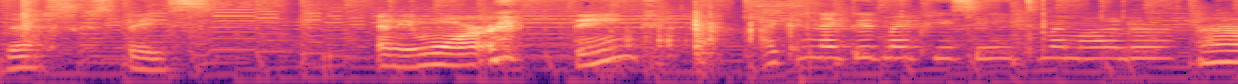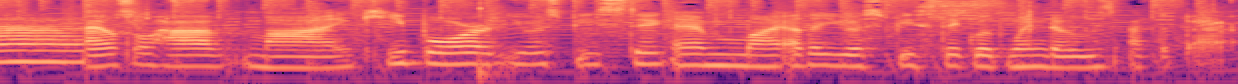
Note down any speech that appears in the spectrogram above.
desk space anymore. Think I connected my PC to my monitor. Uh, I also have my keyboard USB stick and my other USB stick with Windows at the back.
